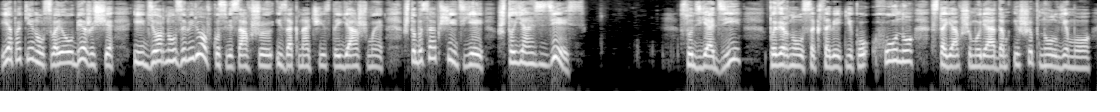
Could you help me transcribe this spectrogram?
Я покинул свое убежище и дернул за веревку, свисавшую из окна чистой яшмы, чтобы сообщить ей, что я здесь. Судья Ди повернулся к советнику Хуну, стоявшему рядом, и шепнул ему —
